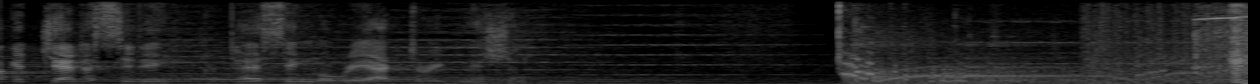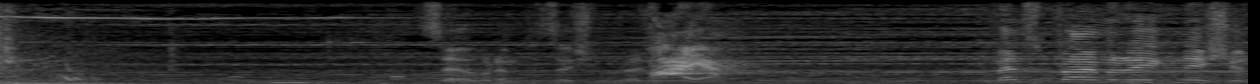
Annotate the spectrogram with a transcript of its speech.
Target Jeddah City. Prepare single reactor ignition. Sir, we're in position. Ready? Fire! Commence primary ignition.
